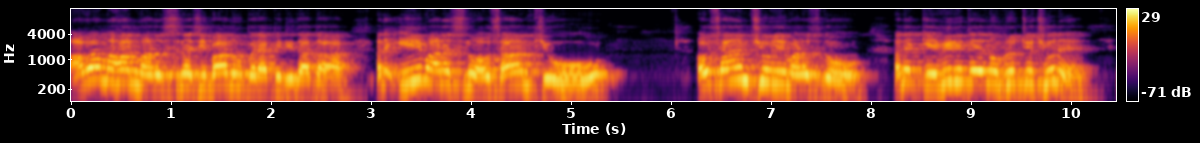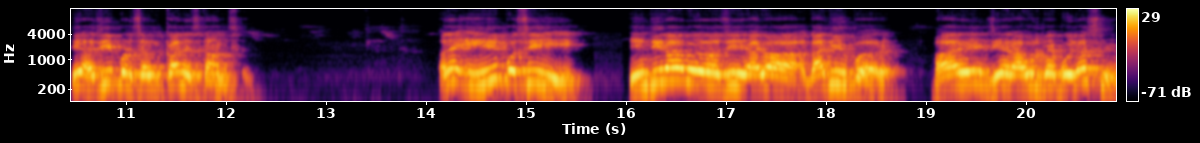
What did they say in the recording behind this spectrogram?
આવા મહાન માણસને જીભાન ઉપર આપી દીધા હતા. અને એ માણસનું અવસાન થયું. અવસાન થયું એ માણસનું. અને કેવી રીતે એનું મૃત્યુ થયું ને, એ હજી પણ શંકાને સ્થાન છે. અને એ પછી ઇન્દિરાજી આવ્યા ગાદી ઉપર. ભાઈ, જે રાહુલભાઈ બોલ્યા છે ને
